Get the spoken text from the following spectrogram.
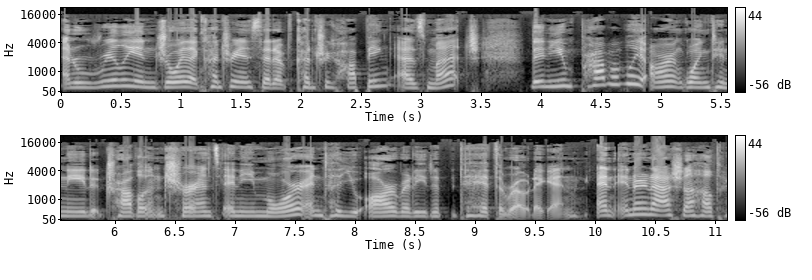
and really enjoy that country instead of country hopping as much, then you probably aren't going to need travel insurance anymore until you are ready to, to hit the road again. And international health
